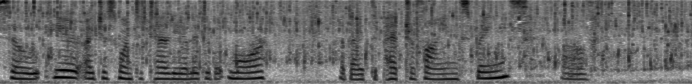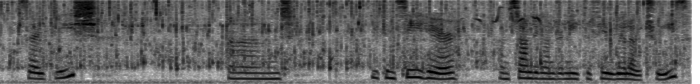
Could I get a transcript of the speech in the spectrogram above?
So here I just want to tell you a little bit more about the petrifying springs of South Laois and you can see here I'm standing underneath a few willow trees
